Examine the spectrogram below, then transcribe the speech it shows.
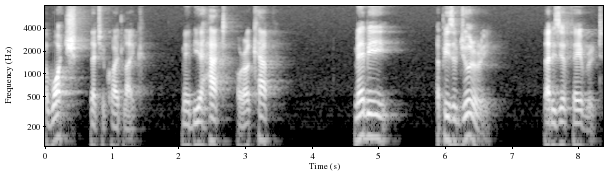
a watch that you quite like, maybe a hat or a cap, maybe a piece of jewelry that is your favorite.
